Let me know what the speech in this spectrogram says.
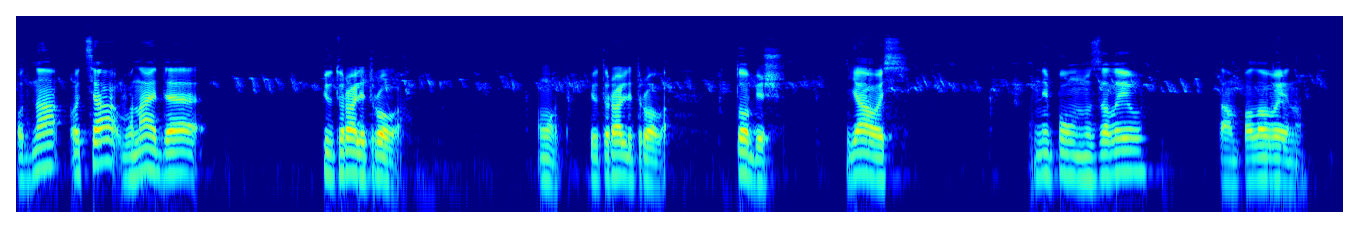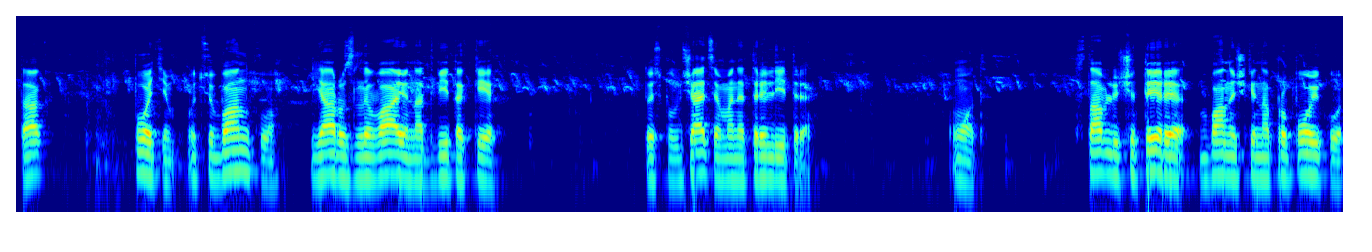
одна оця, вона йде півтора літрова. От, півтора літрова. Тобі ж, я ось неповну залив, там половину. Так? Потім оцю банку я розливаю на дві таких. Тобто, виходить, в мене 3 літри. От. Ставлю 4 баночки на пропойку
